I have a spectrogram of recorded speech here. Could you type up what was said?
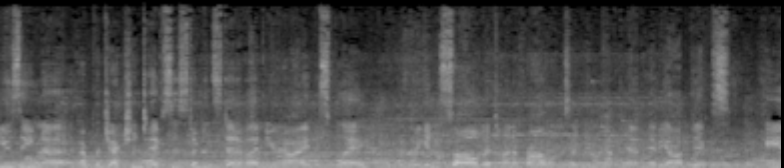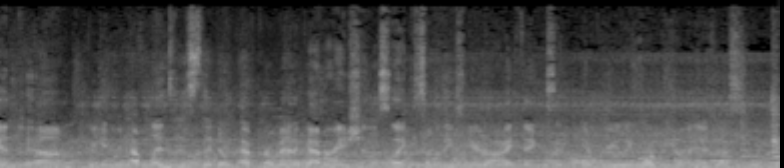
using a, a projection type system instead of a near to eye display, we can solve a ton of problems. Like we don't have to have heavy optics, and um, we can have lenses that don't have chromatic aberrations like some of these near to eye things that get really warpy on the edges.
